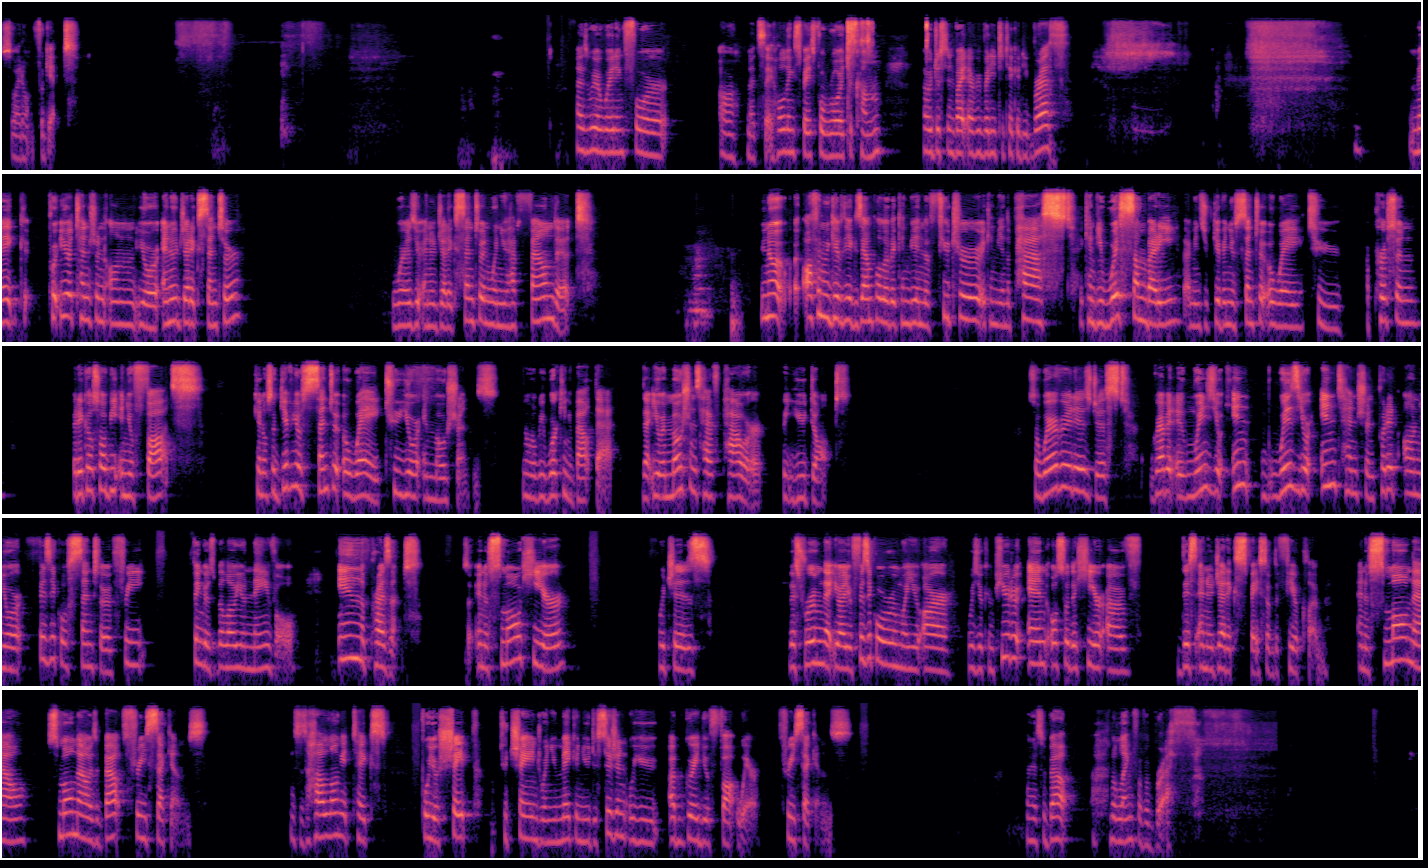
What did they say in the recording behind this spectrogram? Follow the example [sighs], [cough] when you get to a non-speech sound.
so I don't forget. As we are waiting for, or let's say, holding space for Roy to come, I would just invite everybody to take a deep breath. Make, put your attention on your energetic center. Where is your energetic center? And when you have found it, you know, often we give the example of it can be in the future, it can be in the past, it can be with somebody. That means you've given your center away to a person, but it can also be in your thoughts. You can also give your center away to your emotions. And we'll be working about that, that your emotions have power, but you don't. So wherever it is, just grab it and with your in with your intention put it on your physical center three fingers below your navel in the present. So in a small here which is this room that you are your physical room where you are with your computer and also the here of this energetic space of the fear club. And a small now small now is about three seconds this is how long it takes for your shape to change when you make a new decision or you upgrade your thoughtware. Three seconds. And it's about the length of a breath.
